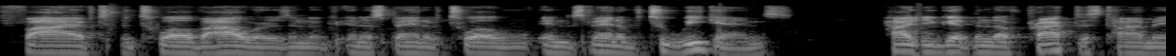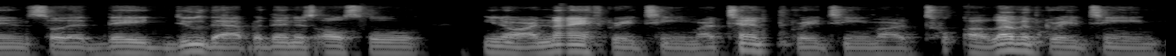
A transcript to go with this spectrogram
five to 12 hours in a, in a span of 12 in the span of two weekends how do you get enough practice time in so that they do that but then it's also you know our ninth grade team our 10th grade team our 11th grade team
